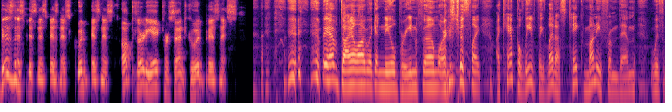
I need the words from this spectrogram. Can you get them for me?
business, business, business, good business, up 38%, good business. they have dialogue like a Neil Breen film where it's just like, I can't believe they let us take money from them with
